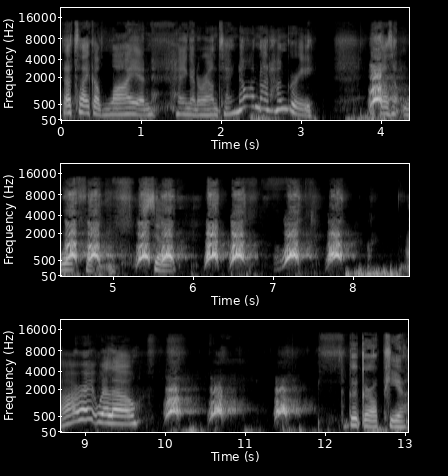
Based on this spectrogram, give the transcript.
that's like a lion hanging around saying, No, I'm not hungry. It doesn't work for them. So all right, Willow. Good girl, Pia.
